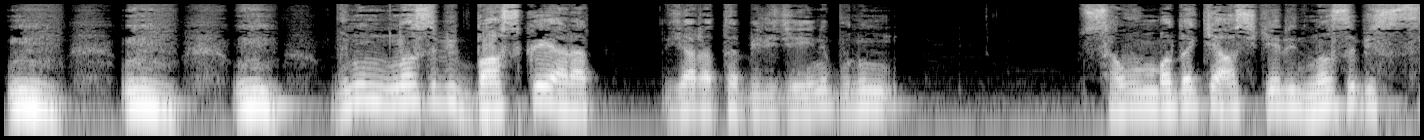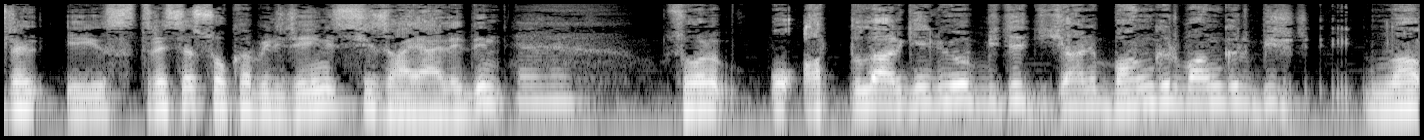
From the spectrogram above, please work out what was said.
hmm, hmm, hmm. Bunun nasıl bir baskı yarat yaratabileceğini bunun savunmadaki askeri nasıl bir stre- e, strese sokabileceğini siz hayal edin. Evet. Sonra o atlılar geliyor bir de yani bangır bangır bir nal,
